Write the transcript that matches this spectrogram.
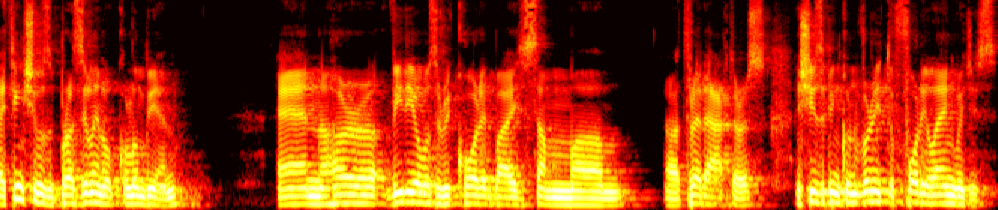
I think she was Brazilian or Colombian, and her video was recorded by some um, uh, threat actors, and she's been converted to 40 languages.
